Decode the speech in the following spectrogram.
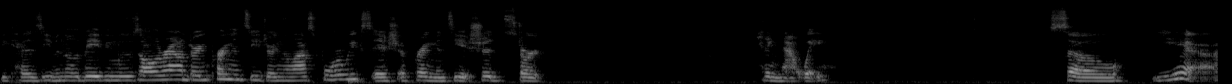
because even though the baby moves all around during pregnancy, during the last four weeks ish of pregnancy, it should start heading that way. So, yeah.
